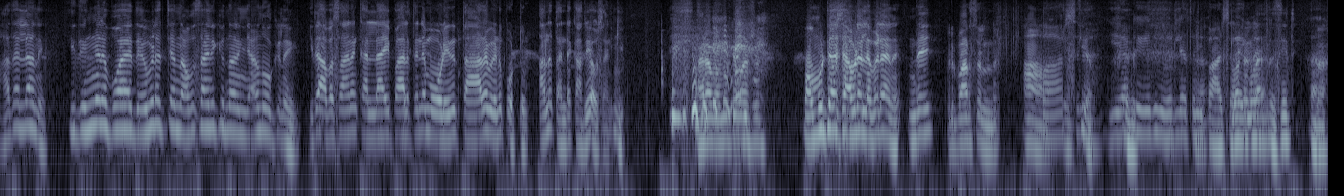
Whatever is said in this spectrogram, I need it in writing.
അതല്ലാന്ന് ഇതിങ്ങനെ പോയത് എവിടെ ചെന്ന് അവസാനിക്കുന്നാണ് ഞാൻ നോക്കണേ. ഇത് അവസാനം കല്ലായി പാലത്തിന്റെ മോളിൽ നിന്ന് താഴെ വീണ് പൊട്ടും. അന്ന് തന്റെ കഥ അവസാനിക്കും. മമ്മൂട്ടി ആശ അവിടെ അല്ല എവിടെയാണ് എന്തേ? ഒരു പാർസൽ ഉണ്ട് ആ. എത്തിയോ? ഇങ്ങോട്ടുള്ള receipt? ആ.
